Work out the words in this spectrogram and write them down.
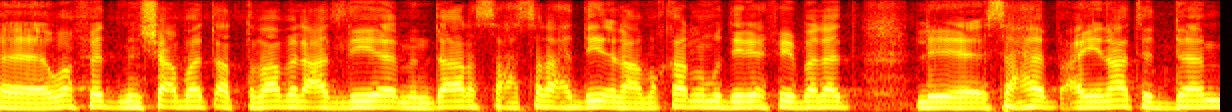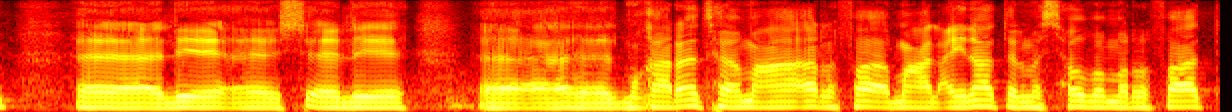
آه، وفد من شعبة الطبابه العدلية من دار الصحة صلاح الدين إلى مقر المديرية في بلد لسحب عينات الدم آه، لمقارنتها مع مع العينات المسحوبة من رفات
